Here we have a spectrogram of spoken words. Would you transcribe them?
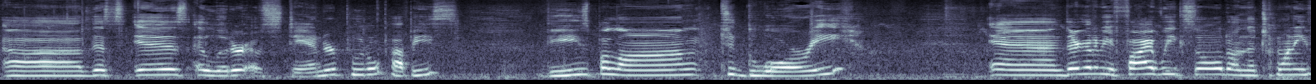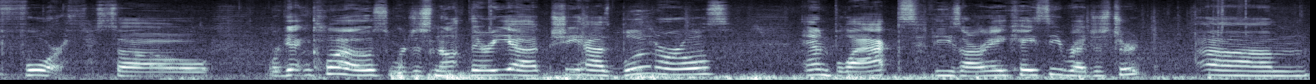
Uh, this is a litter of standard poodle puppies. These belong to Glory, and they're going to be five weeks old on the 24th. So we're getting close. We're just not there yet. She has blue merles and blacks. These are AKC registered. Um,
